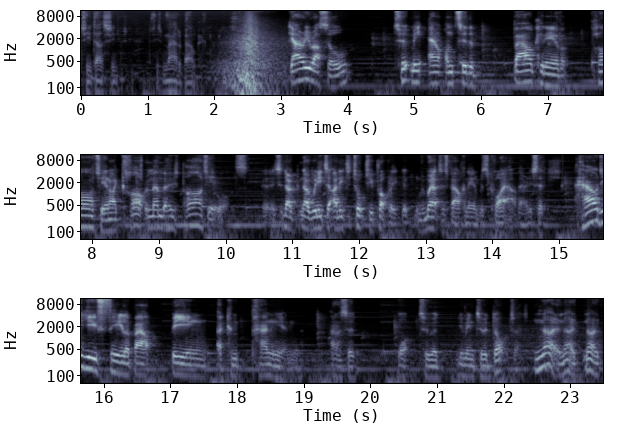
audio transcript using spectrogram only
she does. She, she's mad about me. Gary Russell took me out onto the balcony of a party, and I can't remember whose party it was. He said, "No, no, we need to. I need to talk to you properly." We went out to this balcony, and it was quiet out there. And he said, "How do you feel about being a companion?" And I said, "What to a? You mean to a doctor?" No, no, no.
